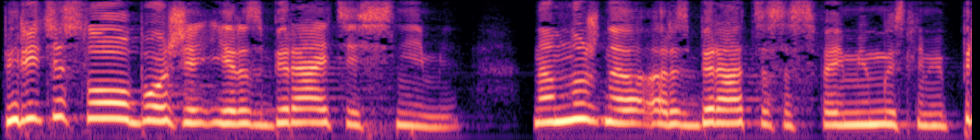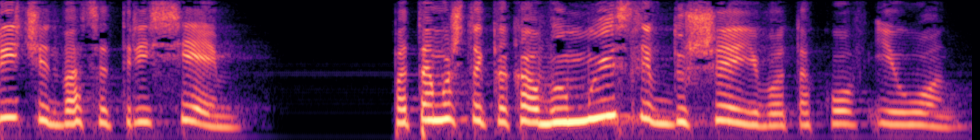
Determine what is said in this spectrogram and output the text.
Берите Слово Божье и разбирайтесь с ними. Нам нужно разбираться со своими мыслями. Притча 23.7. Потому что каковы мысли в душе его, таков и он.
